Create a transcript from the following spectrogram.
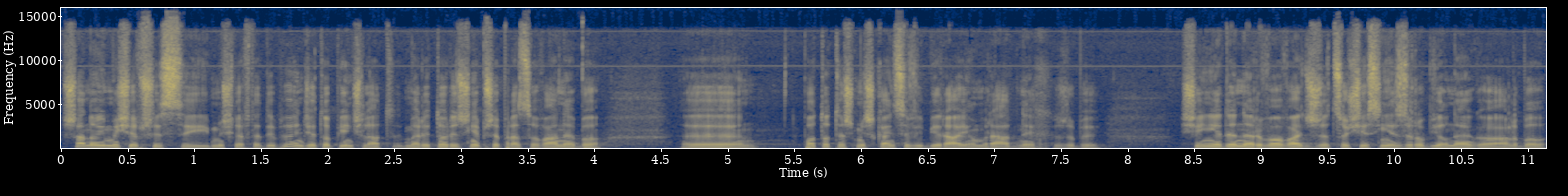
Szanujmy się wszyscy i myślę wtedy będzie to 5 lat merytorycznie przepracowane, bo po to też mieszkańcy wybierają radnych, żeby się nie denerwować, że coś jest niezrobionego albo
